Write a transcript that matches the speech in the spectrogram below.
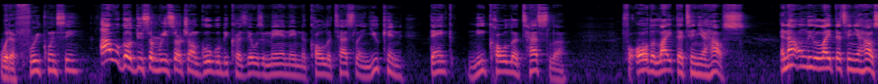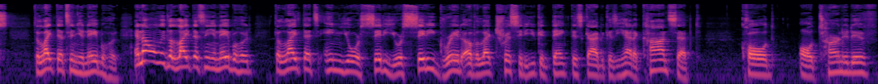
With a frequency? I will go do some research on Google because there was a man named Nikola Tesla, and you can thank Nikola Tesla for all the light that's in your house. And not only the light that's in your house, the light that's in your neighborhood. And not only the light that's in your neighborhood, the light that's in your city, your city grid of electricity, you can thank this guy because he had a concept called alternative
